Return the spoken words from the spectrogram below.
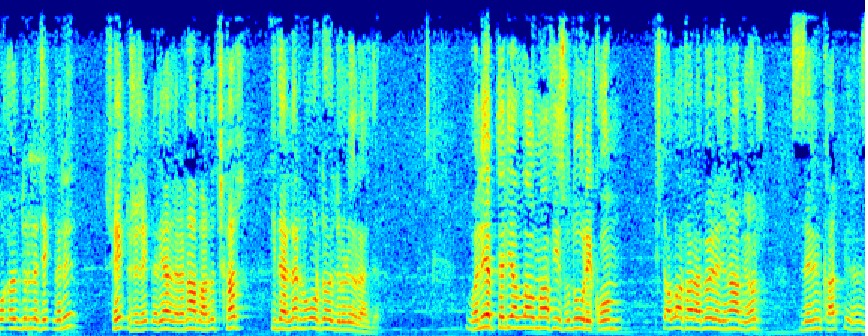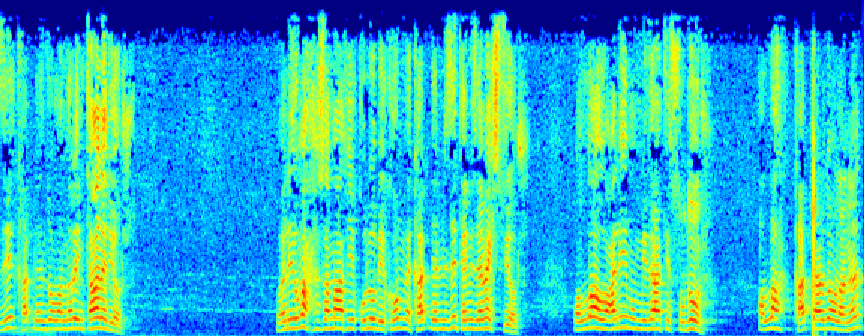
O öldürülecekleri, şehit düşecekleri yerlere ne yapardı? Çıkar, giderler ve orada öldürülürlerdi. وَلِيَبْتَلِيَ اللّٰهُ مَا ف۪ي صُدُورِكُمْ İşte allah Teala böylece ne yapıyor? Sizlerin kalplerinizi, kalplerinizde olanları imtihan ediyor. وَلِيُمَحْسَ مَا ف۪ي قُلُوبِكُمْ Ve kalplerinizi temizlemek istiyor. وَاللّٰهُ عَلِيمٌ بِذَاتِ الصُّدُورِ Allah kalplerde olanı,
